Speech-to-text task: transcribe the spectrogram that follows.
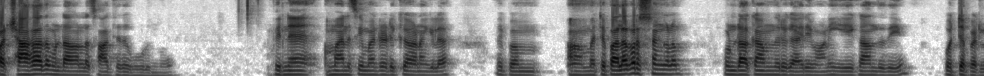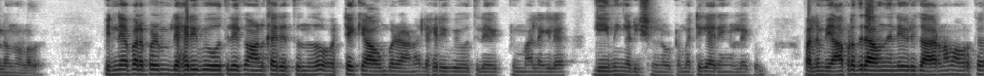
പക്ഷാഘാതം ഉണ്ടാകാനുള്ള സാധ്യത കൂടുന്നു. പിന്നെ മാനസികമായിട്ട് എടുക്കുകയാണെങ്കിൽ ഇപ്പം മറ്റ് പല പ്രശ്നങ്ങളും ഉണ്ടാക്കാവുന്നൊരു കാര്യമാണ് ഏകാന്തതയും ഒറ്റപ്പെടലും എന്നുള്ളത് പിന്നെ പലപ്പോഴും ലഹരി ഉപയോഗത്തിലേക്ക് ആൾക്കാർ എത്തുന്നത് ഒറ്റയ്ക്കാവുമ്പോഴാണ്. ലഹരി ഉപയോഗത്തിലേക്കും അല്ലെങ്കിൽ ഗെയിമിംഗ് അഡിക്ഷനിലോട്ടും മറ്റു കാര്യങ്ങളിലേക്കും പലരും വ്യാപൃതരാകുന്നതിന്റെ ഒരു കാരണം അവർക്ക്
